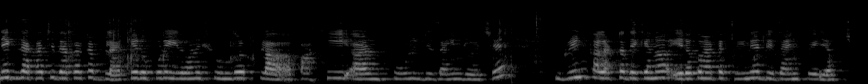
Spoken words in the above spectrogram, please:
নেক্সট দেখাচ্ছি, দেখো একটা ব্ল্যাকের ওপরে এই ধরনের সুন্দর পাখি আর ফুল ডিজাইন রয়েছে। গ্রিন কালারটা দেখে নাও, এরকম একটা গ্রিনের ডিজাইন পেয়ে যাচ্ছ।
